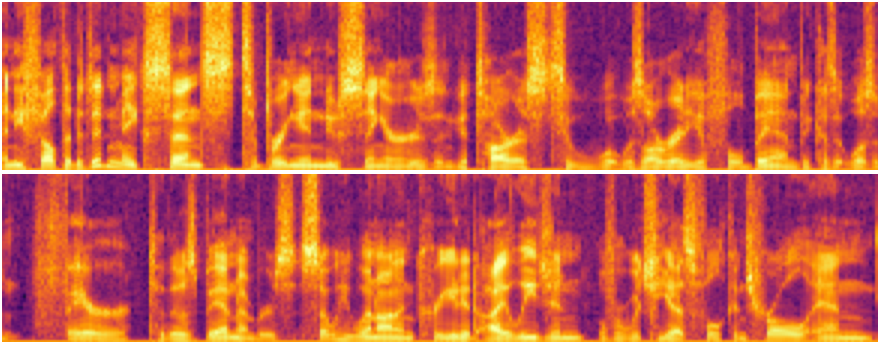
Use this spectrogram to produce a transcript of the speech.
And he felt that it didn't make sense to bring in new singers and guitarists to what was already a full band because it wasn't fair to those band members. So he went on and created I Legion, over which he has full control, and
